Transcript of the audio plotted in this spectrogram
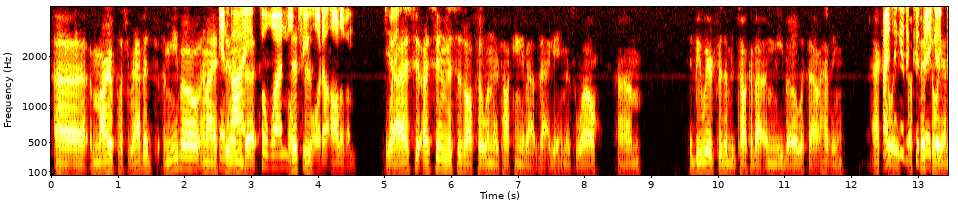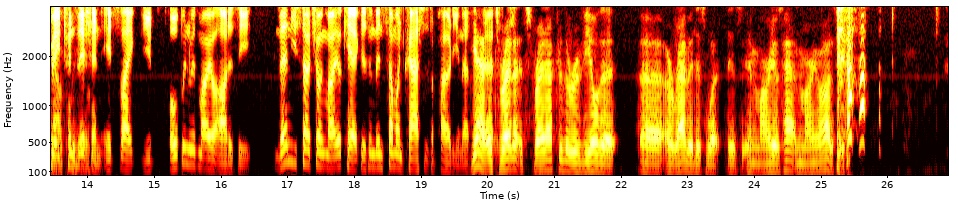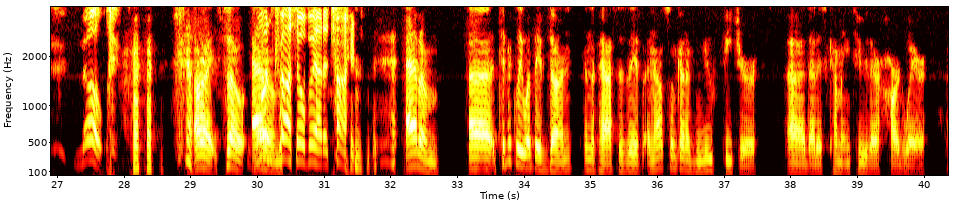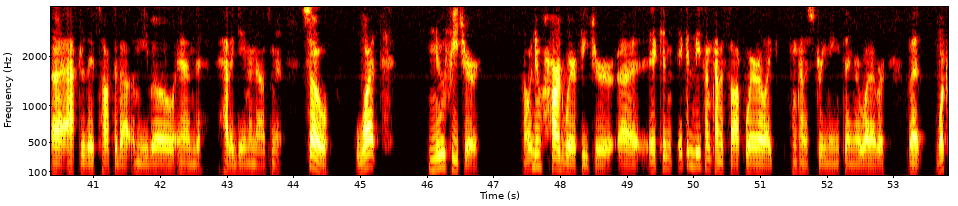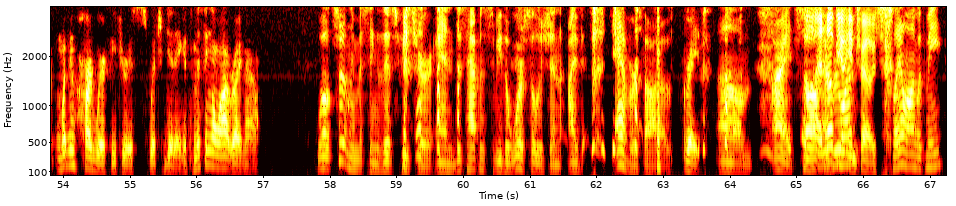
uh, Mario plus Rabbids amiibo, and I assume and I, that for one, will this is- pre-order all of them. yeah, I, assu- I assume this is also when they're talking about that game as well. Um, it'd be weird for them to talk about amiibo without having actually I think it could make a great announced the game. transition. It's like you open with Mario Odyssey, then you start showing Mario characters, and then someone crashes the party, and that's Yeah, what it's right. It's right after the reveal that uh, a rabbit is what is in Mario's hat in Mario Odyssey. No, All right, so Adam, one crossover at a time. Adam, uh, typically what they've done in the past is they've announced some kind of new feature uh, that is coming to their hardware uh, after they've talked about Amiibo and had a game announcement. So, what new feature? What new hardware feature? Uh, it can it can be some kind of software, like some kind of streaming thing or whatever. But what what new hardware feature is Switch getting? It's missing a lot right now. Well, it's certainly missing this feature, and this happens to be the worst solution I've ever thought of. Great. Um, all right, so oh, I love your everyone, intros. play along with me.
